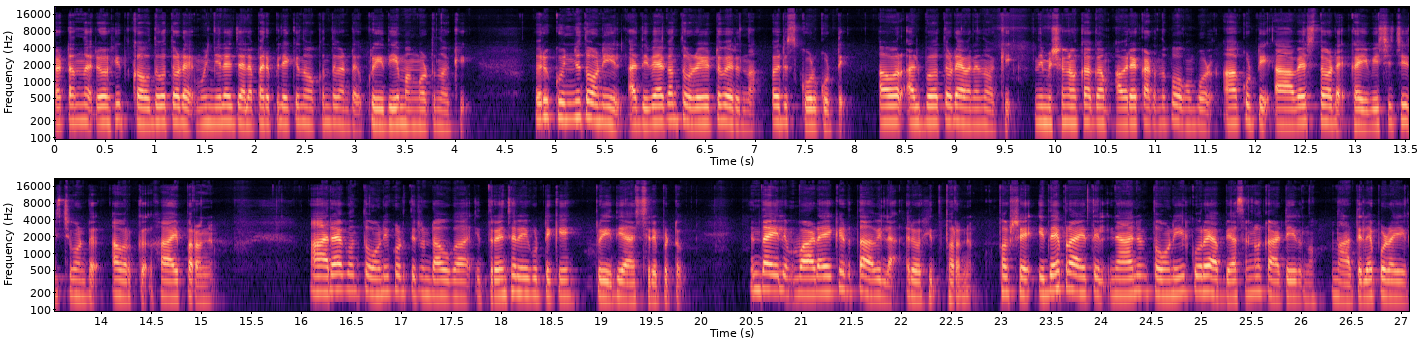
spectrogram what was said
പെട്ടെന്ന് രോഹിത് കൗതുകത്തോടെ മുന്നിലെ ജലപ്പരപ്പിലേക്ക് നോക്കുന്നത് കണ്ട് പ്രീതിയും അങ്ങോട്ട് നോക്കി. ഒരു കുഞ്ഞു തോണിയിൽ അതിവേഗം തുഴയിട്ട് വരുന്ന ഒരു സ്കൂൾ കുട്ടി. അവർ അത്ഭുതത്തോടെ അവനെ നോക്കി. നിമിഷങ്ങൾക്കകം അവരെ കടന്നു പോകുമ്പോൾ ആ കുട്ടി ആവേശത്തോടെ കൈവീശി ചിരിച്ചുകൊണ്ട് അവർക്ക് ഹായ് പറഞ്ഞു. ആരാകും തോണി കൊടുത്തിട്ടുണ്ടാവുക ഇത്രയും ചെറിയ കുട്ടിക്ക്? പ്രീതി ആശ്ചര്യപ്പെട്ടു. എന്തായാലും വാടകയ്ക്ക് എടുത്താവില്ല രോഹിത് പറഞ്ഞു. പക്ഷേ ഇതേ പ്രായത്തിൽ ഞാനും തോണിയിൽ കുറേ അഭ്യാസങ്ങൾ കാട്ടിയിരുന്നു നാട്ടിലെ പുഴയിൽ.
